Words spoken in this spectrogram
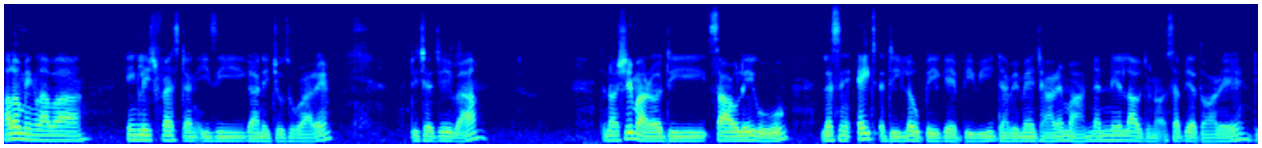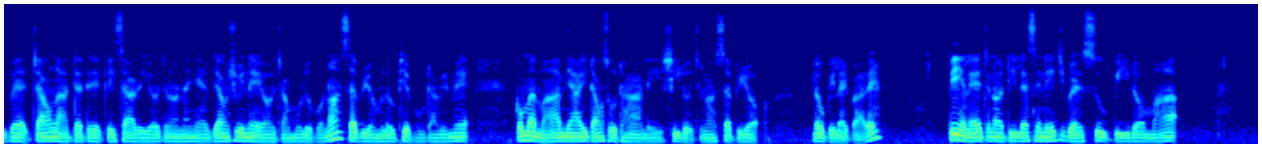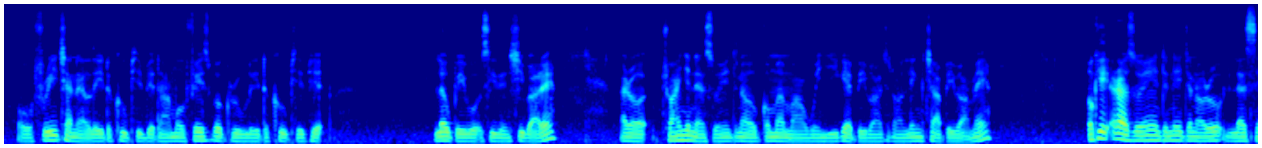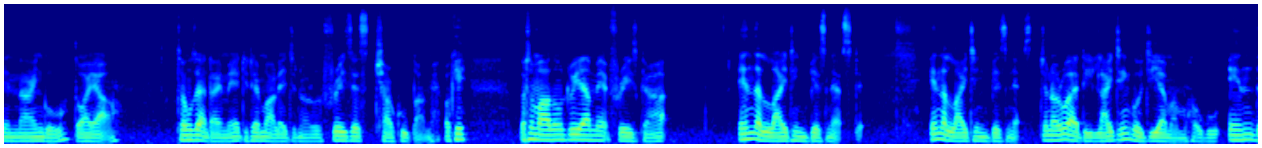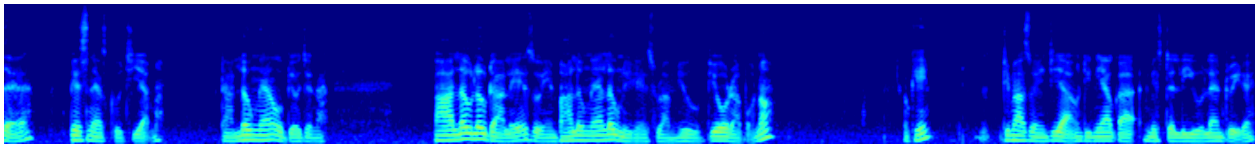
အားလုံးမင်္ဂလာပါ English Fast and Easy ကနေကြိုဆိုပါရစေ Teacher J ပါကျွန်တော်ရှေ့မှာတော့ဒီစာအုပ်လေးကို lesson 8အတီလုပ်ပေးခဲ့ပြီးပြီဒါပေမဲ့ဂျားထဲမှာနှစ်နှစ်လောက်ကျွန်တော်အဆက်ပြတ်သွားတယ်ဒီဘက်အကြောင်းလာတက်တဲ့ကိစ္စတွေရောကျွန်တော်နိုင်ငံအပြောင်းရွှေ့နေရောအကြောင်းမို့လို့ပေါ့နော်ဆက်ပြီးတော့မလုပ်ဖြစ်ဘူးဒါပေမဲ့ comment မှာအများကြီးတောင်းဆိုထားတာလေးရှိလို့ကျွန်တော်ဆက်ပြီးတော့လုပ်ပေးလိုက်ပါတယ်ပြီးရင်လည်းကျွန်တော်ဒီ lesson လေးကြည့်ပဲစုပြီးတော့မှဟို free channel လေးတစ်ခုဖြစ်ဖြစ်ဒါမှမဟုတ် Facebook group လေးတစ်ခုဖြစ်ဖြစ် လုပ်ပေးဖို့အစီအစဉ်ရှိပါတယ်အဲ့တော့ join ချင်တယ်ဆိုရင်ကျွန်တော် comment မှာဝင်ရေးခဲ့ပေးပါကျွန်တော် link ချပေးပါမယ် Okay အဲ့ဒါဆိုရင်ဒီနေ့ကျွန်တော်တို့ lesson 9ကိုသွားရအောင်ထုံးစံအတိုင်းပဲဒီထဲမှာလည်းကျွန်တော်တို့ phrases 6ခုပါမယ် Okay ပထမဆုံးတွေ့ရမယ့် phrase က in the lighting business တဲ့ in the lighting business ကျွန်တော်တို့ကဒီ lighting ကိုကြည့်ရမှာမဟုတ်ဘူး in the business ကိုကြည့်ရမှာဒါလုပ်ငန်းကိုပြောချင်တာဘာလုပ်လုပ်တာလဲဆိုရင်ဘာလုပ်ငန်းလုပ်နေတယ်ဆိုတာမျိုးကိုပြောတာပေါ့နော် Okay ဒီမှာဆိုရင်ကြည့်ရအောင်ဒီနှစ်ယောက်က Mr. Lee ကိုလမ်းတွေ့တယ်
